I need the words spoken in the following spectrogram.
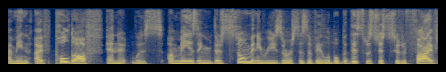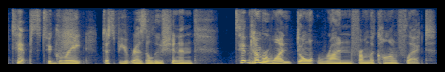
I mean, I've pulled off and it was amazing. There's so many resources available, but this was just sort of five tips to great dispute resolution. And tip number one don't run from the conflict.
